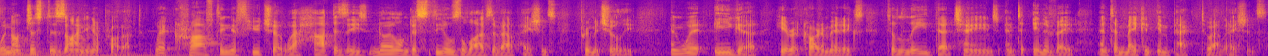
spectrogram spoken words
We're not just designing a product, we're crafting a future where heart disease no longer steals the lives of our patients prematurely. And we're eager here at CoraMetix to lead that change and to innovate and to make an impact to our patients.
